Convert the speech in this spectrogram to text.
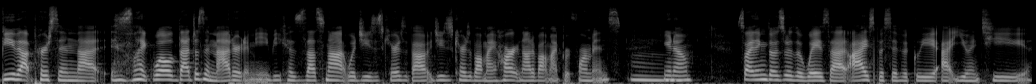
be that person that is like, well, that doesn't matter to me because that's not what Jesus cares about. Jesus cares about my heart, not about my performance, Mm. you know? So I think those are the ways that I specifically at UNT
